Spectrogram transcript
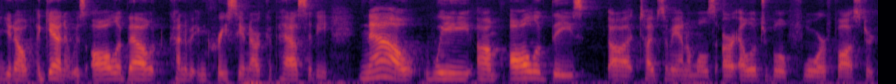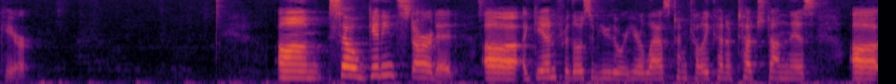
you know, again, it was all about kind of increasing our capacity. Now, we, um, all of these uh, types of animals are eligible for foster care. Um, so getting started, uh, again, for those of you that were here last time, Kelly kind of touched on this. Uh,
